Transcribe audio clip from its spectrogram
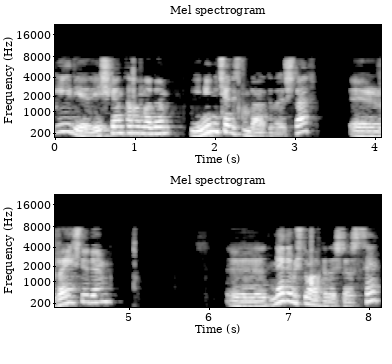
i diye değişken tanımladım. i'nin içerisinde arkadaşlar e, range dedim. e, ne demiştim arkadaşlar size?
